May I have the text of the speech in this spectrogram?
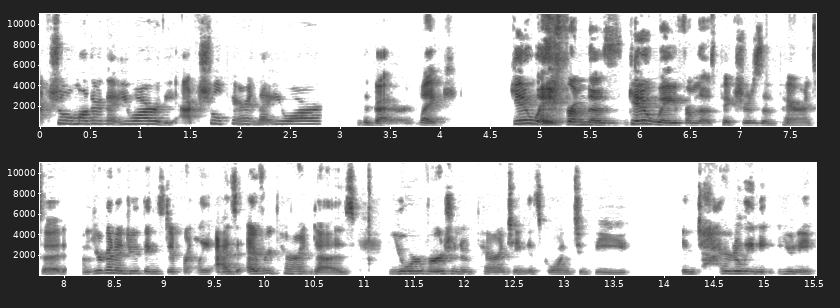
actual mother that you are the actual parent that you are the better. Like get away from those get away from those pictures of parenthood. You're going to do things differently as every parent does. Your version of parenting is going to be entirely unique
